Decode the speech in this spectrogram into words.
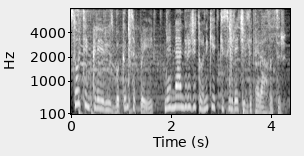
Soothing Clear Yüz Bakım Spreyi, nemlendirici tonik etkisiyle cildi ferahlatır.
